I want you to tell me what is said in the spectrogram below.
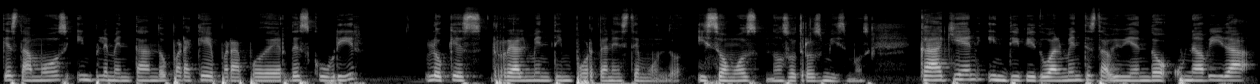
que estamos implementando para qué? Para poder descubrir lo que es realmente importa en este mundo y somos nosotros mismos. Cada quien individualmente está viviendo una vida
